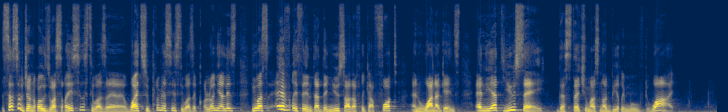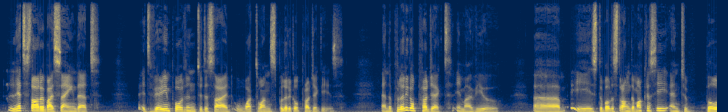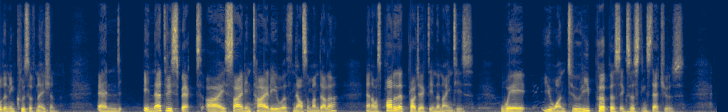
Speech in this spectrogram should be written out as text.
Cecil John Rhodes was racist, he was a white supremacist, he was a colonialist, he was everything that the new South Africa fought and won against. And yet you say the statue must not be removed. Why? Let's start by saying that it's very important to decide what one's political project is. And the political project, in my view, um, is to build a strong democracy and to build an inclusive nation. And in that respect, I side entirely with Nelson Mandela, and I was part of that project in the 90s, where you want to repurpose existing statues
